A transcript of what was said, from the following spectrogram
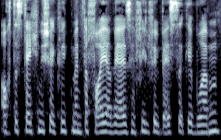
Auch das technische Equipment der Feuerwehr ist ja viel, viel besser geworden.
